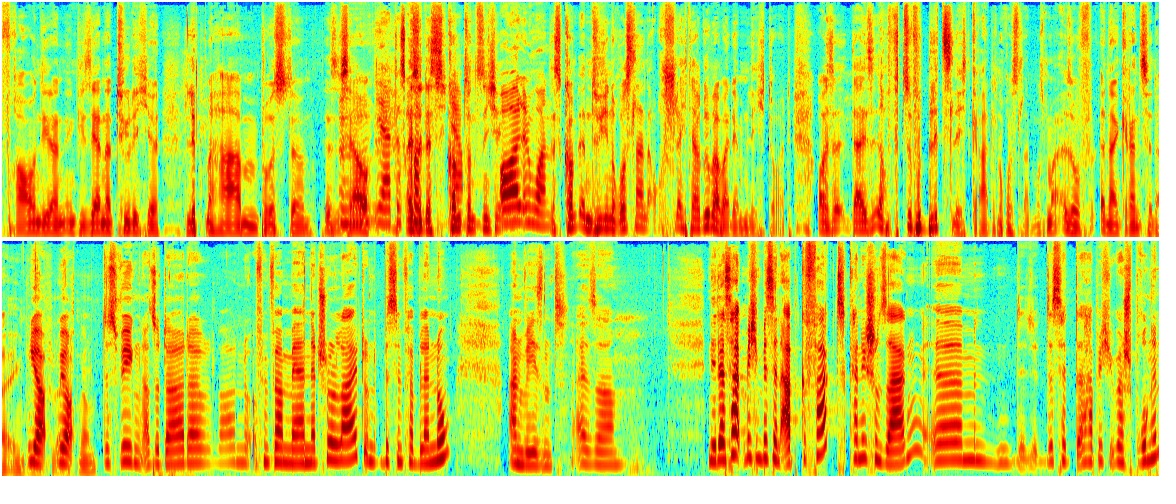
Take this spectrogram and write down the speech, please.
Frauen, die dann irgendwie sehr natürliche Lippen haben, Brüste. Das ist ja Mhm, auch. ja, das also kommt- das kommt ja. sonst nicht. All in one. Das kommt natürlich in Russland auch schlechter rüber bei dem Licht dort. Also da ist auch zu viel Blitzlicht gerade in Russland, muss man, also an der Grenze da irgendwo. ja, ja. Ne? Deswegen, also da, da war auf jeden Fall mehr Natural Light und ein bisschen Verblendung anwesend. Also. Nee, das hat mich ein bisschen abgefuckt, kann ich schon sagen. Ähm, das habe ich übersprungen.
